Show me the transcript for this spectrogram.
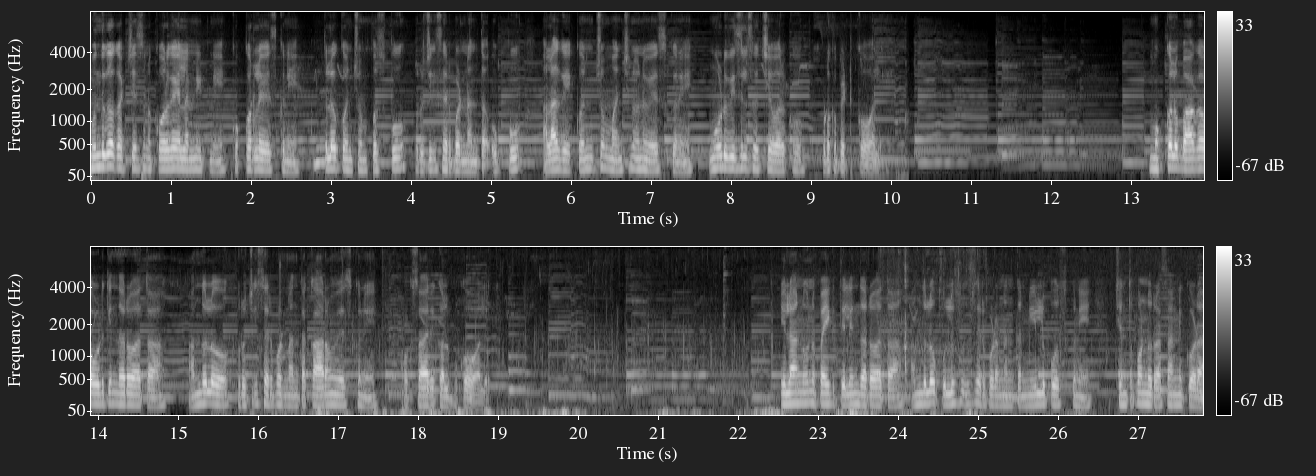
ముందుగా కట్ చేసిన కూరగాయలన్నిటిని కుక్కర్లో వేసుకుని అందులో కొంచెం పసుపు రుచికి సరిపడినంత ఉప్పు అలాగే కొంచెం మంచి నూనె వేసుకుని మూడు విజిల్స్ వచ్చే వరకు ఉడకపెట్టుకోవాలి. ముక్కలు బాగా ఉడికిన తర్వాత అందులో రుచికి సరిపడినంత కారం వేసుకుని ఒకసారి కలుపుకోవాలి. ఇలా నూనె పైకి తెలిన తర్వాత అందులో పులుసుకు సరిపడినంత నీళ్ళు పోసుకుని చింతపండు రసాన్ని కూడా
